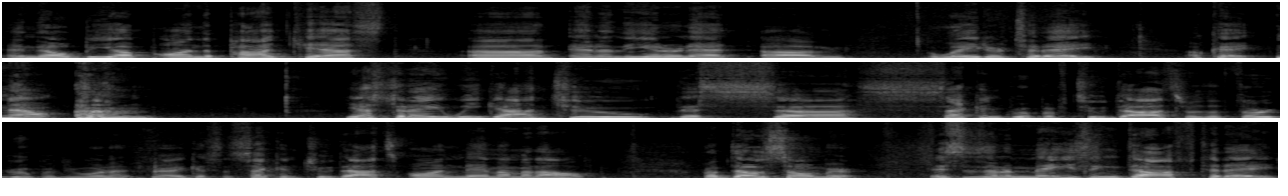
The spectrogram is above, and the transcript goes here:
and they'll be up on the podcast uh, and on the internet um, later today. Okay, now, yesterday we got to this. Uh, second group of two dots, or the third group, if you want to, I guess the second two dots on Mem Amalf. Rabdo Somer. This is an amazing daf today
